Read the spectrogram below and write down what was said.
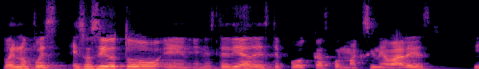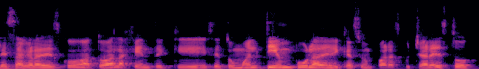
Bueno, pues eso ha sido todo en, en este día de este podcast con Maxi Nevares. Les agradezco a toda la gente que se tomó el tiempo, la dedicación para escuchar esto.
